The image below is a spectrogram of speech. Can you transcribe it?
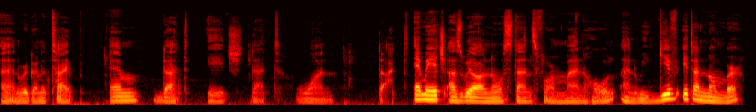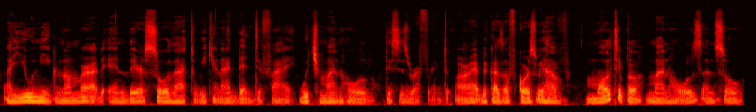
And we're going to type m.h.1 dot. MH, as we all know, stands for manhole, and we give it a number, a unique number at the end there, so that we can identify which manhole this is referring to. All right, because of course we have multiple manholes, and so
